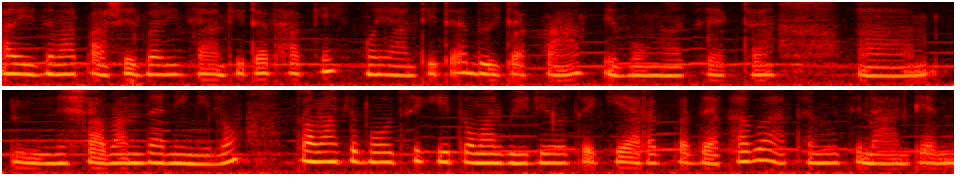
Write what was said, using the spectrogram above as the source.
আর এই যে আমার পাশের বাড়ি যে আন্টিটা থাকে, ওই আন্টিটা দুইটা কাপ এবং হচ্ছে একটা সাবানদানি নিল। তো আমাকে বলছে কি, তোমার ভিডিওতে কি আর একবার দেখাবা? তো আমি বলছি, না আন্টি, আমি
